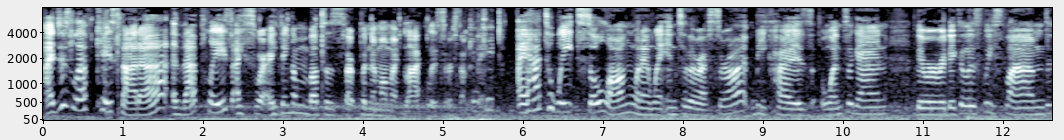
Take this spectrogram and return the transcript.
I just left Quesada. That place, I swear, I think I'm about to start putting them on my blacklist or something. I had to wait so long when I went into the restaurant because once again, they were ridiculously slammed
